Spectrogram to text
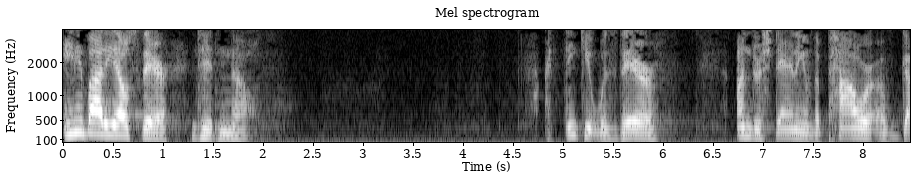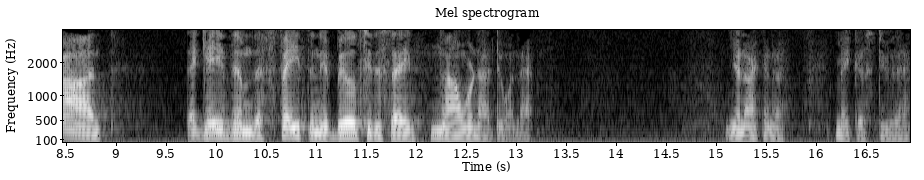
anybody else there didn't know. I think it was their understanding of the power of God that gave them the faith and the ability to say, no, we're not doing that. You're not going to make us do that.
